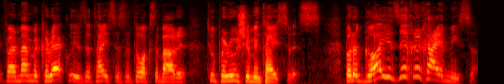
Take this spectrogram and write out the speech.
If I remember correctly, is the Taisus that talks about it to Perushim in Taisvis. But a guy is Zicher Chayim Misa.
